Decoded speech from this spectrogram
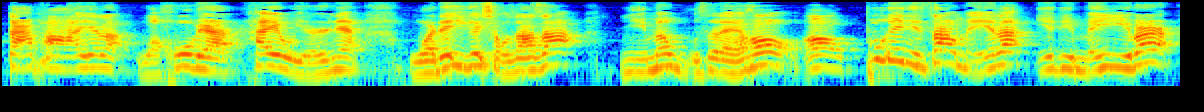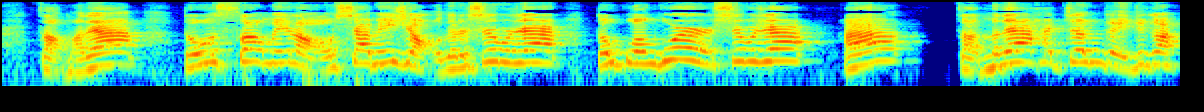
打趴下了。我后边还有人呢，我这一个小渣渣，你们五十来号啊，不给你炸没了也得没一半。怎么的？都上没老下没小的了，是不是？都光棍是不是？啊？怎么的？还真给这个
